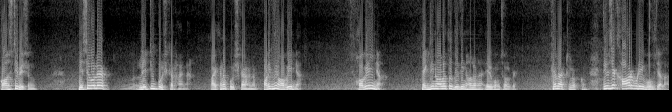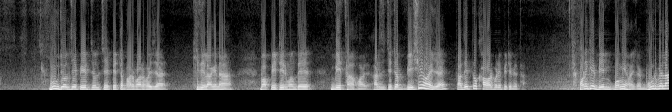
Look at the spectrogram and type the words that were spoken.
কনস্টিপেশন। বেশি বলে লেট্রিন পরিষ্কার হয় না, পায়খানা পরিষ্কার হয় না, অনেকদিন হবেই না হবেই না। একদিন হলো তো দুই দিন হলো না, এরকম চলবে। গেল একটা লক্ষণ। কিন্তু যে খাওয়ার পরেই বুক জ্বালা। বুক জ্বলছে, পেট জ্বলছে, পেটটা ভারবার হয়ে যায়, খিদে লাগে না, বা পেটের মধ্যে ব্যথা হয়। আর যেটা বেশি হয়ে যায়, তাদের তো খাওয়ার পরে পেটে ব্যথা। অনেকের বমি হয়ে যায়। ভোরবেলা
